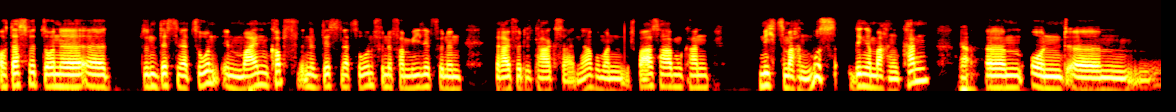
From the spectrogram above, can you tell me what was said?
auch das wird so eine, äh, so eine Destination in meinem Kopf, eine Destination für eine Familie für einen Dreivierteltag sein, ja, wo man Spaß haben kann, nichts machen muss, Dinge machen kann ja. ähm, und ähm,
